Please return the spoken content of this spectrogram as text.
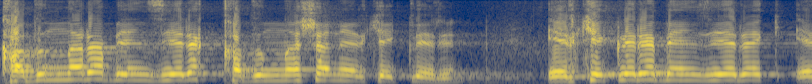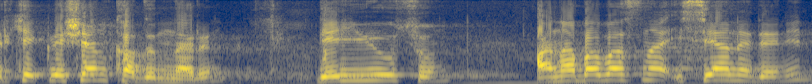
Kadınlara benzeyerek kadınlaşan erkeklerin, erkeklere benzeyerek erkekleşen kadınların, deyyusun, ana babasına isyan edenin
